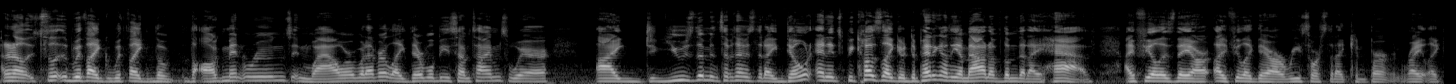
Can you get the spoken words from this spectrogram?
I don't know so with like with like the the augment runes in WoW or whatever. Like, there will be sometimes where. I use them and sometimes that I don't, and it's because like depending on the amount of them that I have, I feel as they are. I feel like they are a resource that I can burn. Right, like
